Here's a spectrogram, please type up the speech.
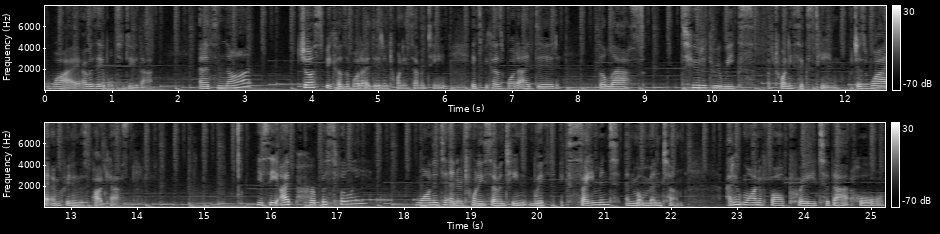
why I was able to do that. And it's not just because of what I did in 2017. It's because what I did the last two to three weeks of 2016, which is why I'm creating this podcast. You see, I purposefully wanted to enter 2017 with excitement and momentum. I didn't want to fall prey to that whole,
